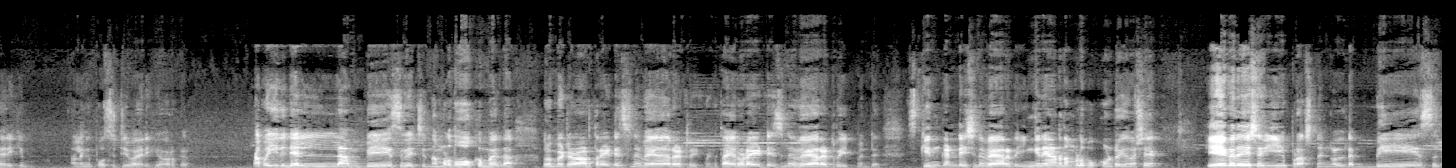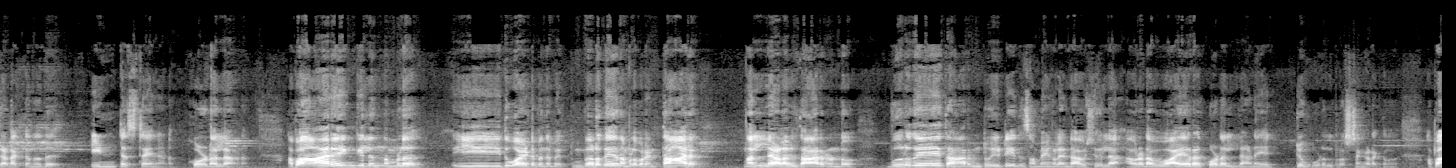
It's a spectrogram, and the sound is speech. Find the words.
ആയിരിക്കും അല്ലെങ്കിൽ പോസിറ്റീവ് ആയിരിക്കും അവർക്ക്. അപ്പോൾ ഇതിന്റെ എല്ലാം ബേസ് വെച്ച് നമ്മൾ നോക്കുമ്പോൾ എന്താ? റൊമറ്റോഡ് ആർത്രൈറ്റിസിന് വേറെ ട്രീറ്റ്മെന്റ് തൈറോയിഡൈറ്റിസിന് വേറെ ട്രീറ്റ്മെന്റ് സ്കിൻ കണ്ടീഷന് വേറെ ഇങ്ങനെയാണ് നമ്മൾ പൊയ്ക്കൊണ്ടിരിക്കുന്നത് പക്ഷേ ഏകദേശം ഈ പ്രശ്നങ്ങളുടെ ബേസ് കിടക്കുന്നത് ഇന്റസ്റ്റൈനാണ് കുടലാണ്. അപ്പോൾ ആരെങ്കിലും നമ്മൾ ഈ ഇതുമായിട്ട് ബന്ധപ്പെട്ട് വെറുതെ നമ്മൾ പറയും താരൻ. നല്ല അളവിൽ താരനുണ്ടോ? വെറുതെ താരൻ ട്രീറ്റ് ചെയ്ത് സമയം ആവശ്യമില്ല. അവരുടെ വയറ് കുടലിലാണ് ഏറ്റവും കൂടുതൽ പ്രശ്നം കിടക്കുന്നത്. അപ്പോൾ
